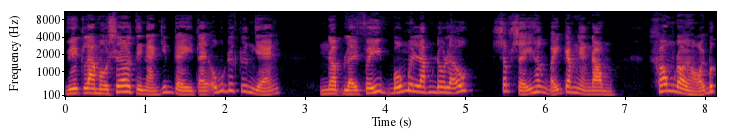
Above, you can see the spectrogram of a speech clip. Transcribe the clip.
việc làm hồ sơ tị nạn chính trị tại Úc rất đơn giản, nộp lệ phí 45 đô la Úc, sắp xỉ hơn 700 ngàn đồng, không đòi hỏi bất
